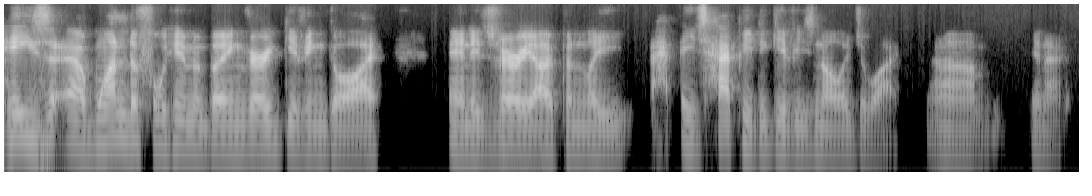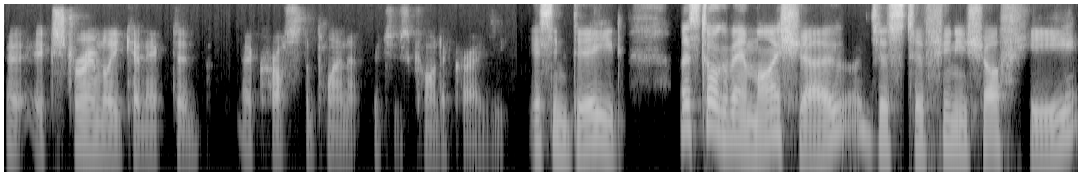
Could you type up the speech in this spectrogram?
He's a wonderful human being, very giving guy, and is very openly. He's happy to give his knowledge away. Um, you know, extremely connected across the planet, which is kind of crazy. Yes, indeed. Let's talk about my show just to finish off here,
